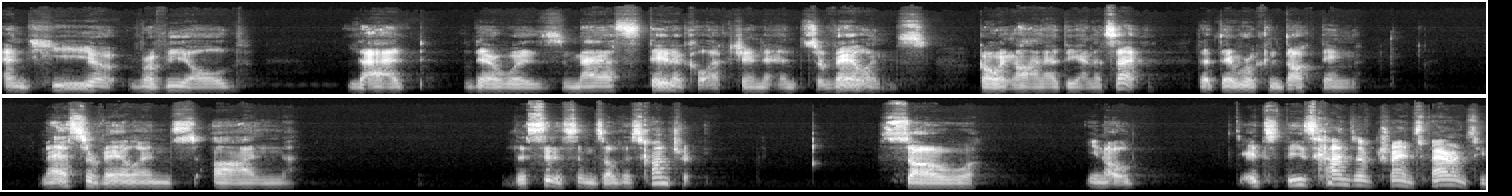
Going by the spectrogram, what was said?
and he revealed that there was mass data collection and surveillance going on at the NSA, that they were conducting mass surveillance on the citizens of this country. So, you know, it's these kinds of transparency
